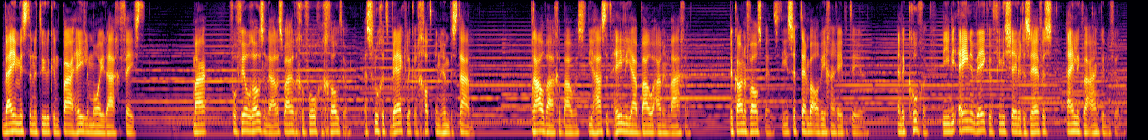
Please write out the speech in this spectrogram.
Wij misten natuurlijk een paar hele mooie dagen feest. Maar voor veel Roosendalers waren de gevolgen groter en sloeg het werkelijk een gat in hun bestaan. Praalwagenbouwers die haast het hele jaar bouwen aan hun wagen. De carnavalsband die in september alweer gaan repeteren. En de kroegen die in die ene week hun financiële reserves eindelijk weer aan kunnen vullen.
